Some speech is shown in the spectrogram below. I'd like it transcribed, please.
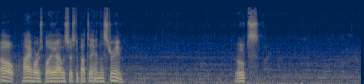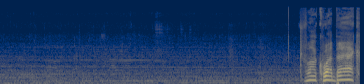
Oh, hi, Horseplay. I was just about to end the stream. Oops. Fuck Quebec.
